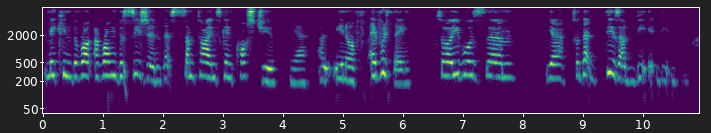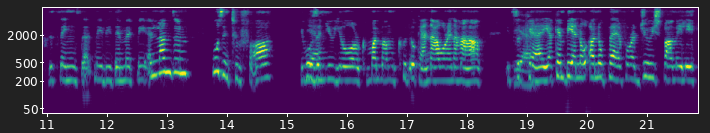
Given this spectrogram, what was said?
making the wrong, a wrong decision that sometimes can cost you, Yeah. uh, you know, everything. So it was, um, yeah. So that these are the, the the things that maybe they met me. And London wasn't too far. It was Yeah. in New York. My mum could okay, an hour and a half. It's Yeah. okay. I can be an, an au pair for a Jewish family.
